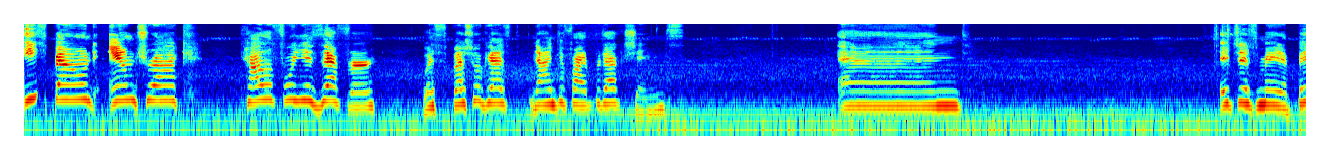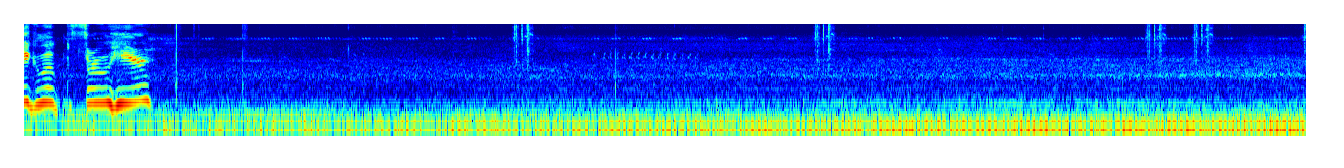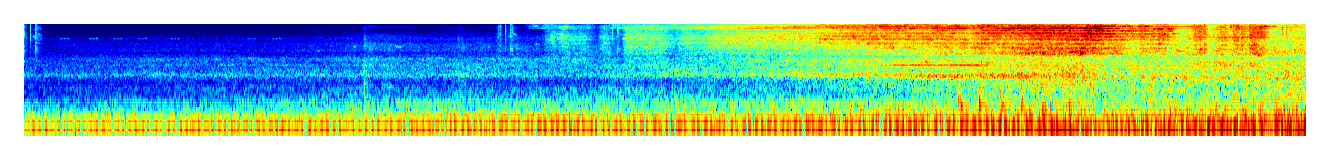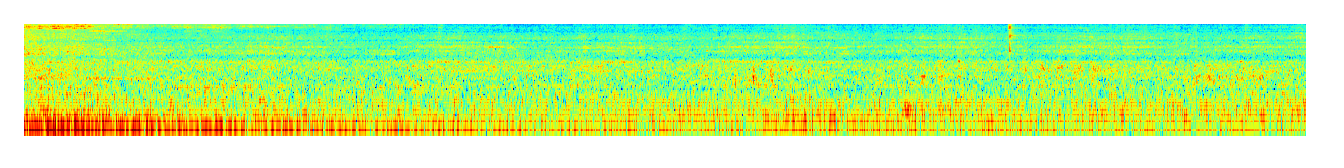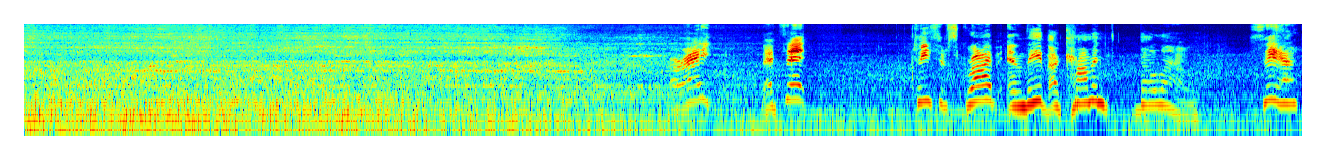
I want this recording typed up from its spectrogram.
Eastbound Amtrak California Zephyr with special guest 9 to 5 Productions. And it just made a big loop through here. That's it. Please subscribe and leave a comment below. See ya.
